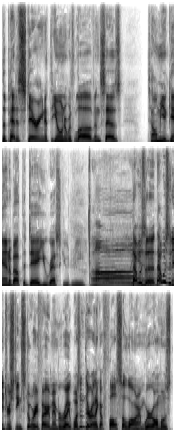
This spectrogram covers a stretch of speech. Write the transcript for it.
the pet is staring at the owner with love and says, "Tell me again about the day you rescued me." Oh, That was a that was an interesting story, if I remember right. Wasn't there like a false alarm where almost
